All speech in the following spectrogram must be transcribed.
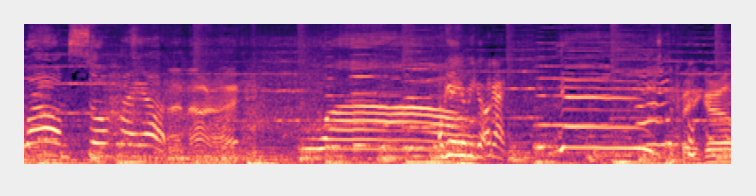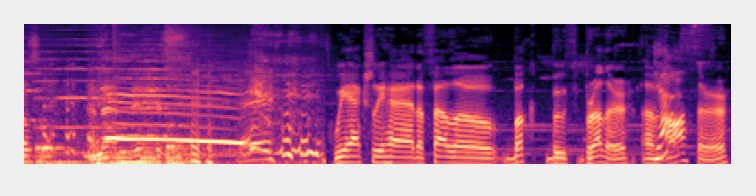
Wow, I'm so high up. I know, right? Wow. Okay, here we go. Okay. Yay! The pretty girls. And then this. we actually had a fellow book booth brother, an Yes. author,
